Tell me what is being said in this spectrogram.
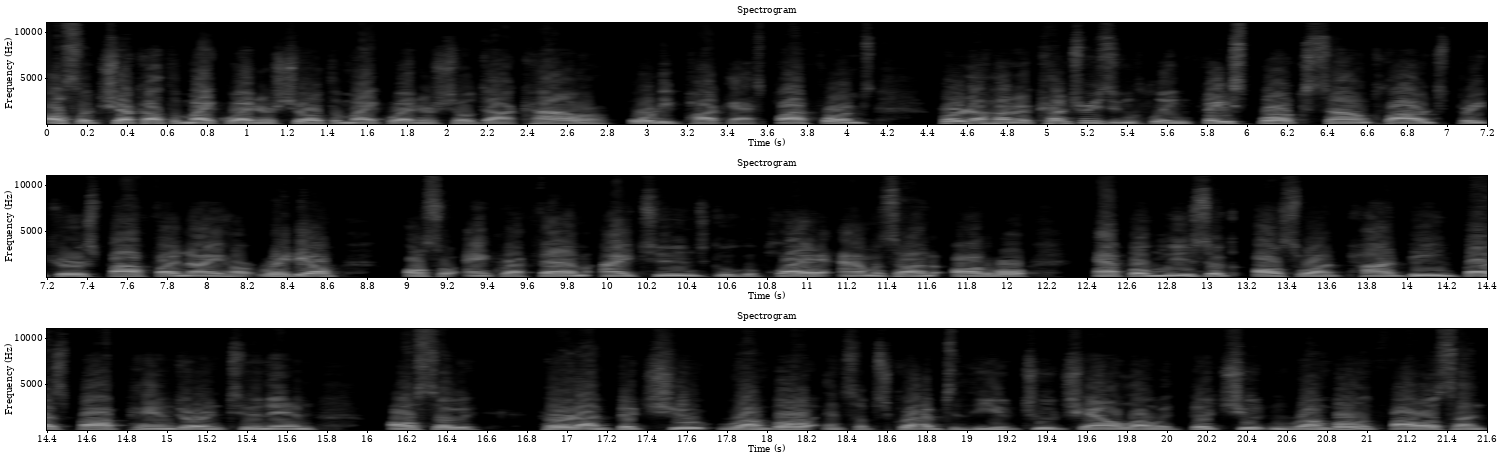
Also, check out the Mike Wagner Show at the MikeWagnerShow.com or 40 podcast platforms. Heard in 100 countries, including Facebook, SoundCloud, Spreaker, Spotify, iHeartRadio, also Anchor FM, iTunes, Google Play, Amazon, Audible, Apple Music, also on Podbean, Buzzsprout, Pandora, and TuneIn. Also heard on BitChute, Rumble, and subscribe to the YouTube channel along with BitChute and Rumble and follow us on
